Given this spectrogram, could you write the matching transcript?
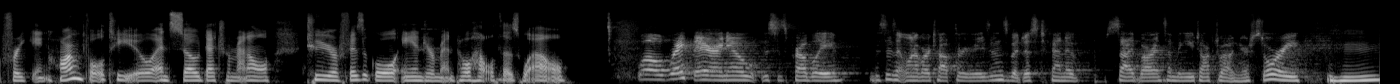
freaking harmful to you and so detrimental to your physical and your mental health as well. Well, right there, I know this is probably this isn't one of our top three reasons, but just to kind of sidebar and something you talked about in your story. Mm-hmm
